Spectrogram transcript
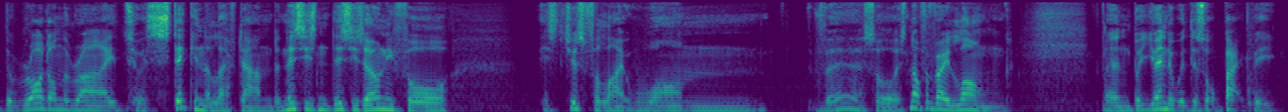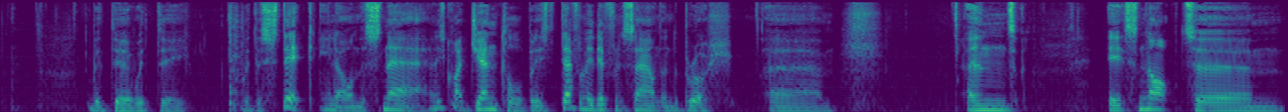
the rod on the right to a stick in the left hand, and this isn't. This is only for. It's just for like one verse, or it's not for very long, and but you end up with this sort of backbeat with the with the with the stick, you know, on the snare, and it's quite gentle, but it's definitely a different sound than the brush, um, and it's not. Um,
